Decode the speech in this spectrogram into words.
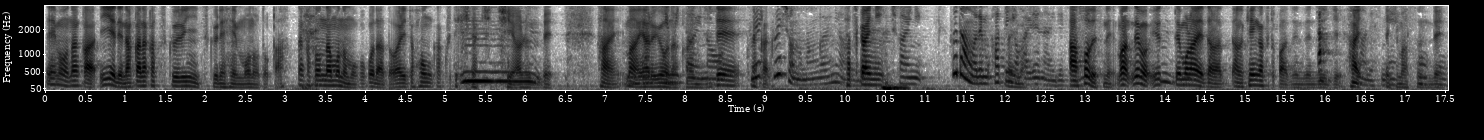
でもなんか家でなかなか作りに作れへんものとか、なんかそんなものもここだと割と本格的なキッチンあるんで、はい。まあやるような感じで、なんかクエションの何階にある8階に8階に。普段はでも勝手には入れないですよねあ、そうですね。まあでも言ってもらえたら、あの見学とかは全然随時、あはいできますんで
